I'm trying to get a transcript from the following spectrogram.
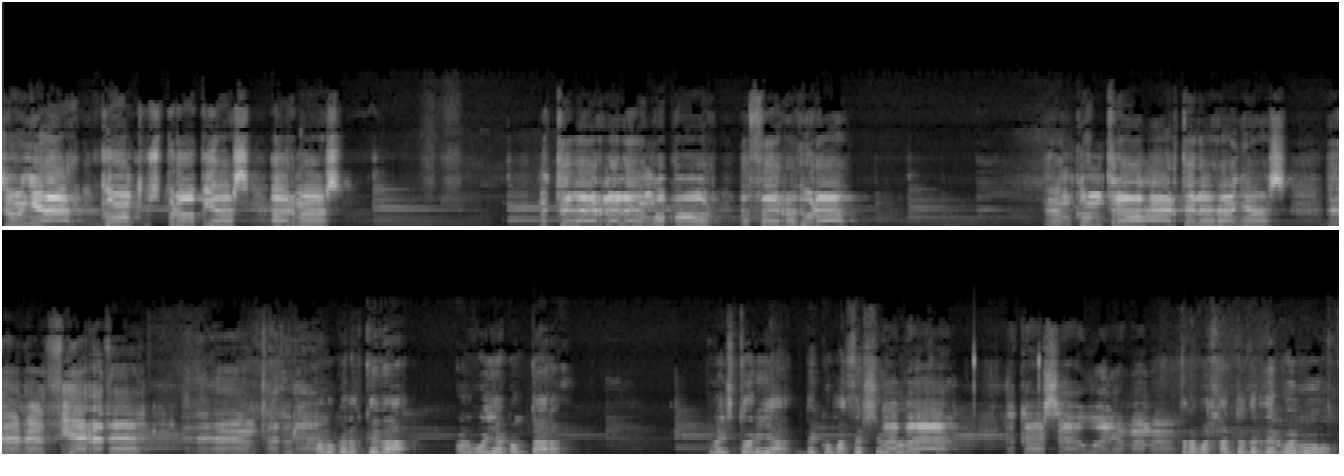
Soñar con tus propias armas. Meter la lengua por la cerradura. Encontrar telarañas en el cierre de la dentadura. Para lo que nos queda, os voy a contar la historia de cómo hacerse uno rico. Papá, la casa huele a mamá. Trabajando desde luego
